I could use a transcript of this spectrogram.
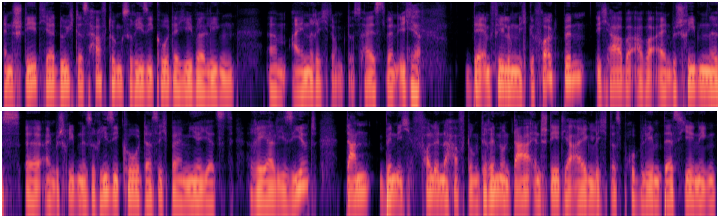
entsteht ja durch das Haftungsrisiko der jeweiligen ähm, Einrichtung. Das heißt, wenn ich ja der Empfehlung nicht gefolgt bin. Ich habe aber ein beschriebenes, äh, ein beschriebenes Risiko, das sich bei mir jetzt realisiert. Dann bin ich voll in der Haftung drin und da entsteht ja eigentlich das Problem desjenigen,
